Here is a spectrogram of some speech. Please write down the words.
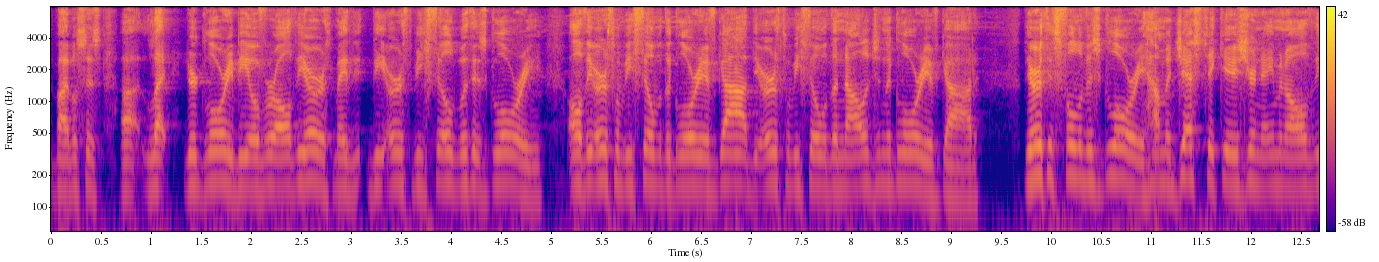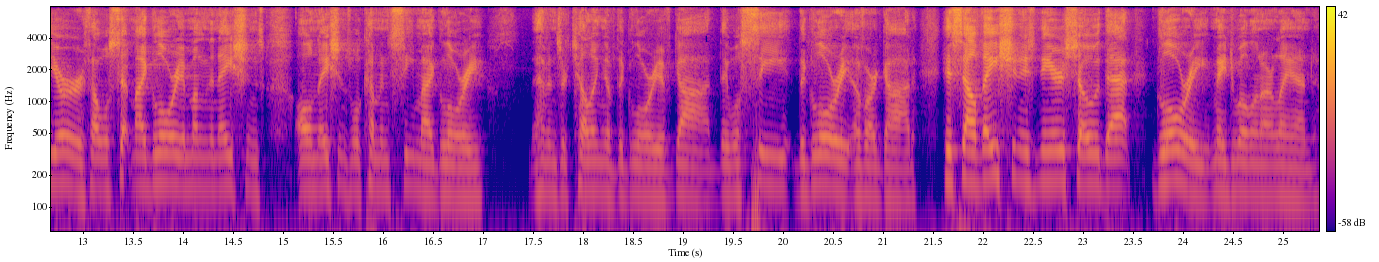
The Bible says, uh, let your glory be over all the earth. May the earth be filled with his glory. All the earth will be filled with the glory of God. The earth will be filled with the knowledge and the glory of God. The earth is full of his glory. How majestic is your name in all the earth. I will set my glory among the nations. All nations will come and see my glory. The heavens are telling of the glory of God. They will see the glory of our God. His salvation is near so that glory may dwell in our land.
